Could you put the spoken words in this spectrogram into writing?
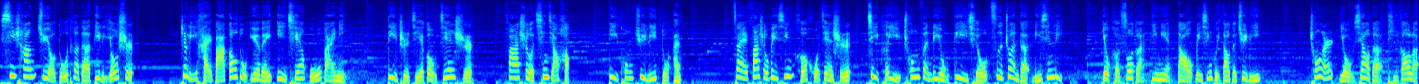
西昌具有独特的地理优势，这里海拔高度约为一千五百米，地质结构坚实，发射倾角好，地空距离短，在发射卫星和火箭时。既可以充分利用地球自转的离心力，又可缩短地面到卫星轨道的距离，从而有效的提高了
